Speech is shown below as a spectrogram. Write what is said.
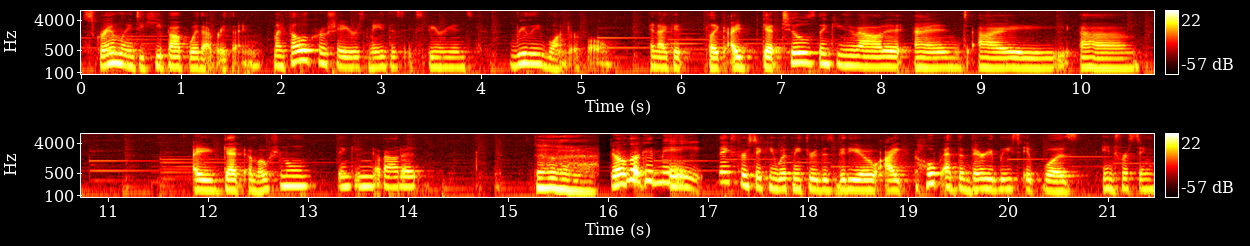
scrambling to keep up with everything. My fellow crocheters made this experience really wonderful and I get like I get chills thinking about it, and I um, I get emotional thinking about it. Don't look at me. Thanks for sticking with me through this video. I hope at the very least it was interesting.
